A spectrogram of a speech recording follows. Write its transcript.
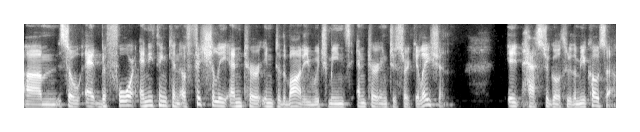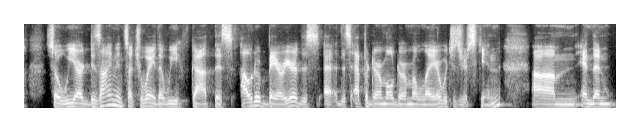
Um, so at, eh, before anything can officially enter into the body, which means enter into circulation, it has to go through the mucosa. So we are designed in such a way that we've got this outer barrier, this uh, this epidermal dermal layer, which is your skin, um, and then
